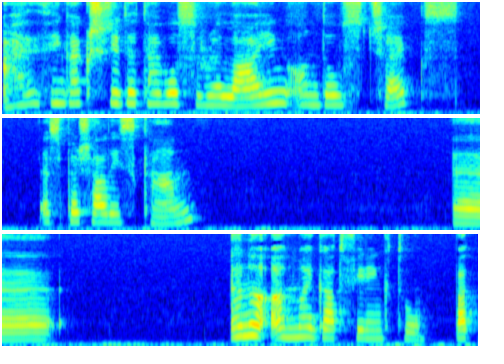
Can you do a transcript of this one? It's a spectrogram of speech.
I think actually that I was relying on those checks, especially scan. Uh, and uh, on my gut feeling too. But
